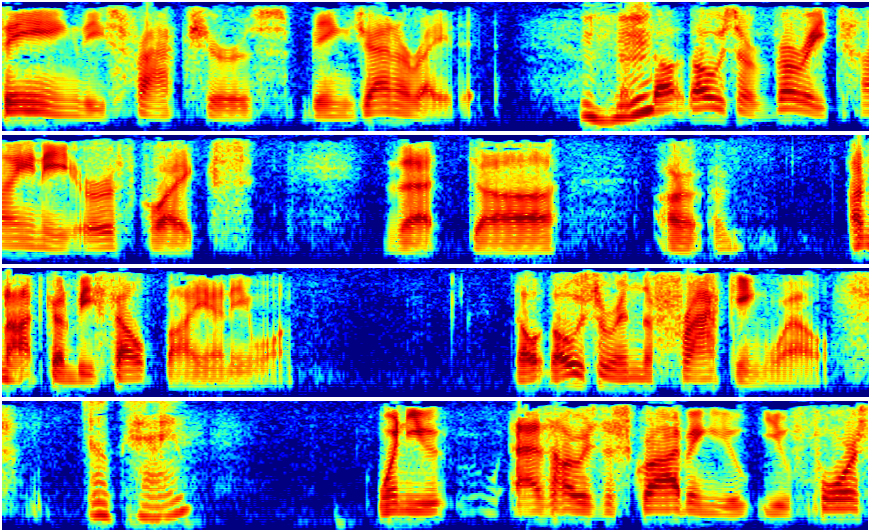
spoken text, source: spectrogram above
seeing these fractures being generated. Mm-hmm. Th- those are very tiny earthquakes that uh, are are not going to be felt by anyone. Th- those are in the fracking wells. Okay. When you, as I was describing, you you force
